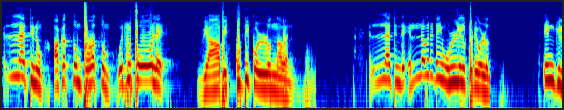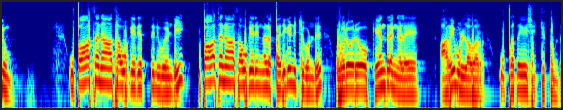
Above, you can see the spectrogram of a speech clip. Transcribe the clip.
എല്ലാറ്റിനും അകത്തും പുറത്തും ഒരുപോലെ വ്യാപി കുടികൊള്ളുന്നവൻ. എല്ലാറ്റിന്റെ എല്ലാവരുടെയും ഉള്ളിൽ കുടികൊള്ളുന്നു. എങ്കിലും ഉപാസനാ സൗകര്യത്തിന് വേണ്ടി ഉപാസനാ സൗകര്യങ്ങളെ പരിഗണിച്ചുകൊണ്ട് ഓരോരോ കേന്ദ്രങ്ങളെ അറിവുള്ളവർ ഉപദേശിച്ചിട്ടുണ്ട്.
